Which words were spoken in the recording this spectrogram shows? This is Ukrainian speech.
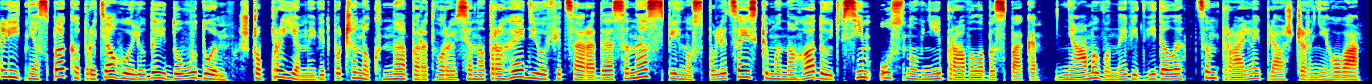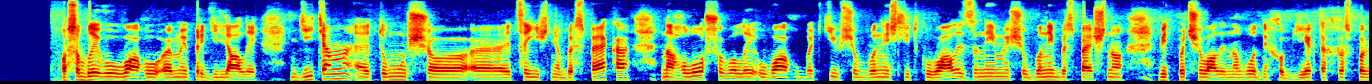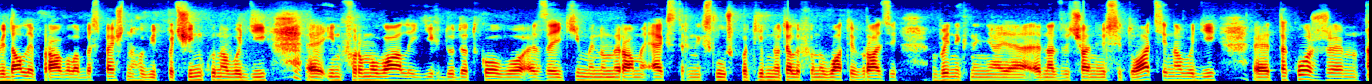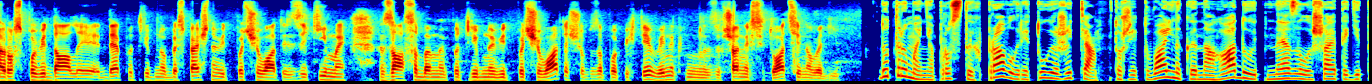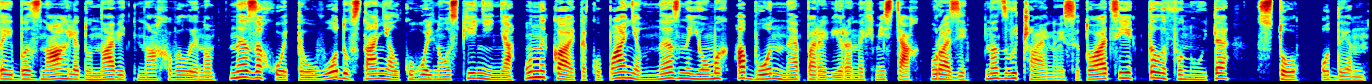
Літня спека притягує людей до водойм. Щоб приємний відпочинок не перетворився на трагедію, офіцери ДСНС спільно з поліцейськими нагадують всім основні правила безпеки. Днями вони відвідали центральний пляж Чернігова. Особливу увагу е, ми приділяли дітям, е, тому що е, це їхня безпека. Наголошували увагу батьків, щоб вони слідкували за ними, щоб вони безпечно відпочивали на водних об'єктах, розповідали правила безпечного відпочинку на воді, інформували їх додатково, за якими номерами екстрених служб потрібно телефонувати в разі виникнення надзвичайної ситуації на воді. Також е, розповідали, де потрібно безпечно відпочивати, з якими засобами потрібно відпочивати, щоб запобігти виникненню надзвичайних ситуацій на воді. Дотримання простих правил рятує життя. Тож рятувальники нагадують, не залишайте дітей без нагляду навіть на хвилину. Не заходьте у воду в стані алкогольного сп'яніння. Уникайте купання в незнайомих або неперевірених місцях. У разі надзвичайної ситуації телефонуйте 101.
